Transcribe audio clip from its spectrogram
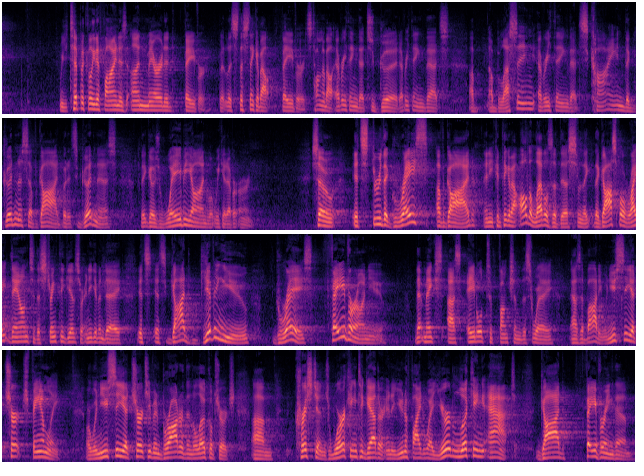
we typically define as unmerited favor. But let's, let's think about favor. It's talking about everything that's good, everything that's a, a blessing, everything that's kind, the goodness of God, but it's goodness that goes way beyond what we could ever earn. So it's through the grace of God, and you can think about all the levels of this, from the, the gospel right down to the strength He gives for any given day. It's, it's God giving you grace, favor on you, that makes us able to function this way as a body. When you see a church family, or when you see a church even broader than the local church, um, Christians working together in a unified way, you're looking at God favoring them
